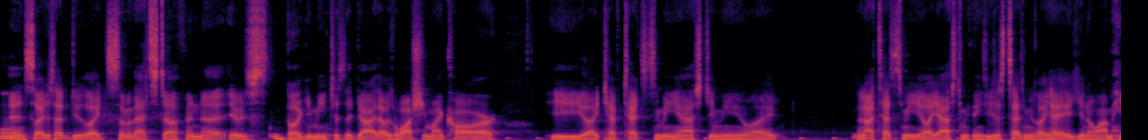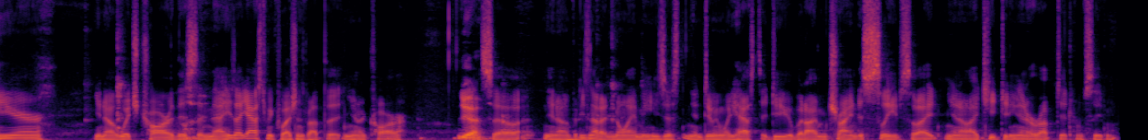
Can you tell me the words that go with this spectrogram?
And so I just had to do like some of that stuff and uh, it was bugging me because the guy that was washing my car, he like kept texting me asking me like not testing me like asking me things. He just texts me like, hey, you know, I'm here. You know, which car, this and that. He's like asking me questions about the you know car. Yeah. And so, you know, but he's not annoying me. He's just you know, doing what he has to do. But I'm trying to sleep, so I, you know, I keep getting interrupted from sleeping.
